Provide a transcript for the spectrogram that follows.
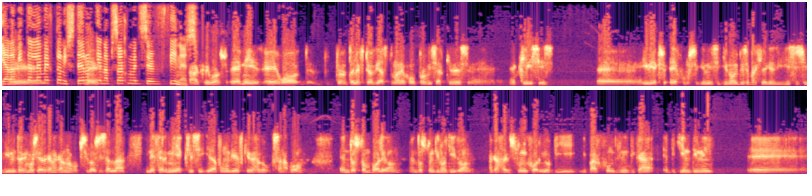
για να μην ε, τα λέμε εκ των υστέρων ναι. και να ψάχνουμε τις ευθύνες. Ακριβώς. Εμείς, εγώ το τελευταίο διάστημα έχω προβήσει αρκετές εκκλήσεις. Ε, ήδη εξ- έχουν ξεκινήσει οι κοινότητε επαρχιακές διοικήσεις, οι δήμοι, τα δημόσια έργα να κάνουν αποψηλώσεις, αλλά είναι θερμή έκκληση και αφού μου δίνει ευκαιρία θα το ξαναπώ. Εντός των πόλεων, εντός των κοινοτήτων, να καθαριστούν οι χώροι οι οποίοι υπάρχουν δυνητικά επικίνδυνοι ε,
